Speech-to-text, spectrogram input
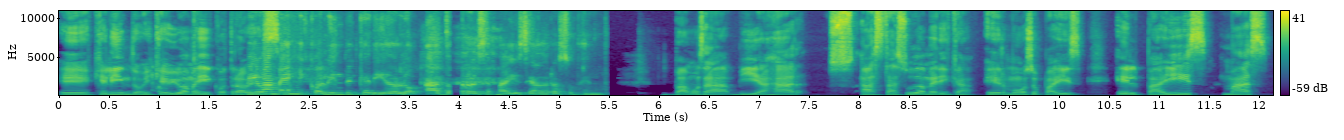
Eh, qué lindo y que viva México otra vez. Viva México, lindo y querido. Lo adoro ese país y adoro a su gente. Vamos a viajar hasta Sudamérica, hermoso país, el país más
